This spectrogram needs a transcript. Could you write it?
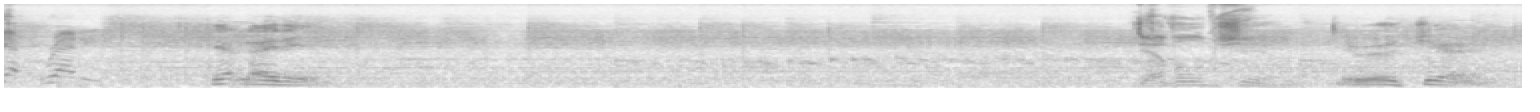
Get ready. เยอะเลยดิ Devil Jim. ดิวเจน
